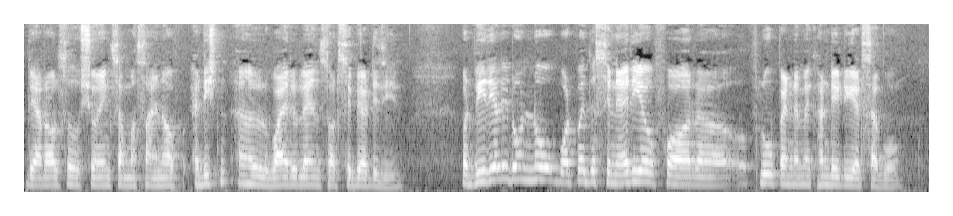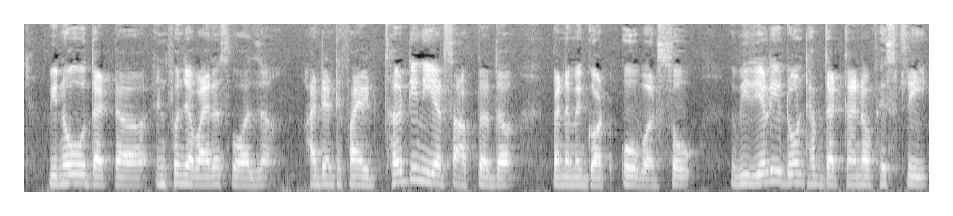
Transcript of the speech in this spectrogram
They are also showing some sign of additional virulence or severe disease. But we really don't know what was the scenario for uh, flu pandemic 100 years ago. We know that uh, influenza virus was uh, identified 13 years after the pandemic got over. So we really don't have that kind of history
